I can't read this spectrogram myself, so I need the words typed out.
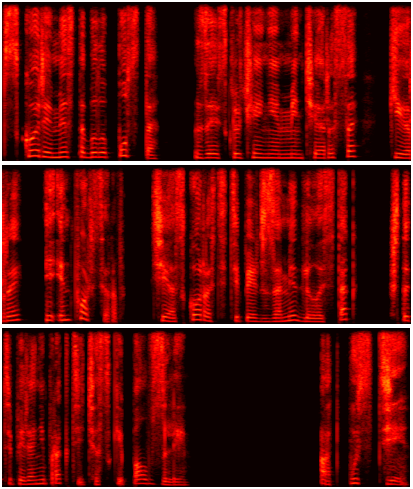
Вскоре место было пусто, за исключением Минчереса, Киры и инфорсеров, чья скорость теперь замедлилась так, что теперь они практически ползли. «Отпусти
